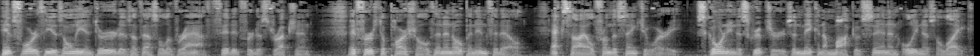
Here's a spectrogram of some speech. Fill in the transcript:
Henceforth he is only endured as a vessel of wrath fitted for destruction. At first a partial, then an open infidel, exiled from the sanctuary, scorning the scriptures and making a mock of sin and holiness alike.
